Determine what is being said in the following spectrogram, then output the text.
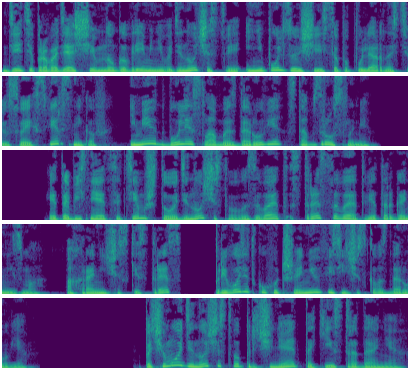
Дети, проводящие много времени в одиночестве и не пользующиеся популярностью своих сверстников, имеют более слабое здоровье, став взрослыми. Это объясняется тем, что одиночество вызывает стрессовый ответ организма, а хронический стресс приводит к ухудшению физического здоровья. Почему одиночество причиняет такие страдания?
